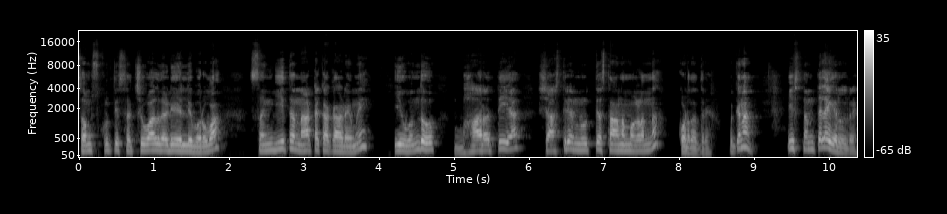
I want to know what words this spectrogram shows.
ಸಂಸ್ಕೃತಿ ಸಚಿವಾಲಯದಡಿಯಲ್ಲಿ ಬರುವ ಸಂಗೀತ ನಾಟಕ ಅಕಾಡೆಮಿ ಈ ಒಂದು ಭಾರತೀಯ ಶಾಸ್ತ್ರೀಯ ನೃತ್ಯ ಸ್ಥಾನಮಾನಗಳನ್ನ ಕೊಡ್ತದ್ರಿ ಓಕೆನಾ ಇಷ್ಟು ನಮ್ಮ ತಲೆಗಿರಲ್ರಿ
